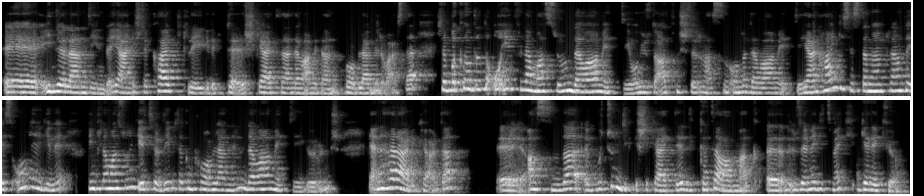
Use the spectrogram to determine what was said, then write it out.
e, incelendiğinde yani işte kalple ilgili bir şikayetinden devam eden problemleri varsa işte bakıldığında o inflamasyonun devam ettiği, o yüzde 60'ların aslında onda devam ettiği yani hangi sistem ön plandaysa onunla ilgili inflamasyonun getirdiği bir takım problemlerin devam ettiği görülmüş. Yani her halükarda e, aslında bütün şikayetleri dikkate almak ve e, üzerine gitmek gerekiyor.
